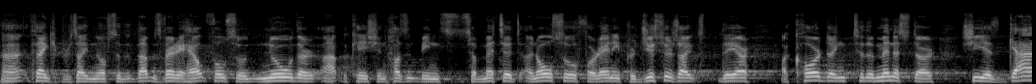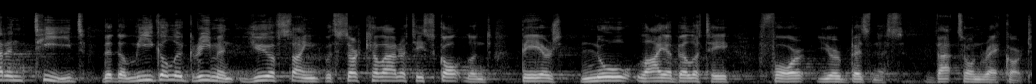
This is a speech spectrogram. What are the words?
Uh, thank you, President Officer. That, that was very helpful. So no, their application hasn't been submitted. And also for any producers out there, according to the Minister, she has guaranteed that the legal agreement you have signed with Circularity Scotland bears no liability for your business. That's on record.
